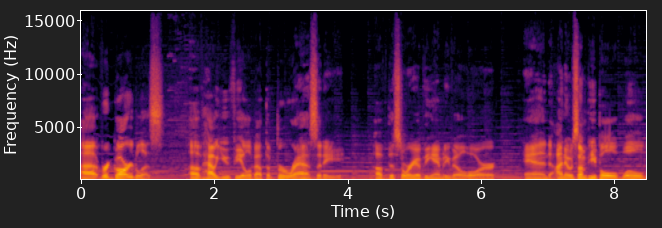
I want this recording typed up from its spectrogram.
uh, regardless of how you feel about the veracity of the story of the Amityville Horror, and I know some people will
